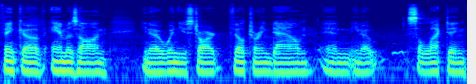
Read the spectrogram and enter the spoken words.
think of Amazon. You know, when you start filtering down and you know selecting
